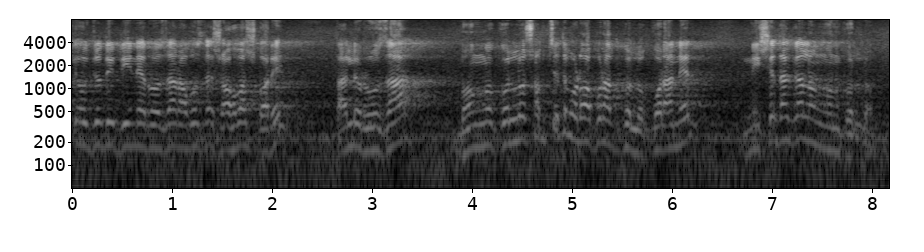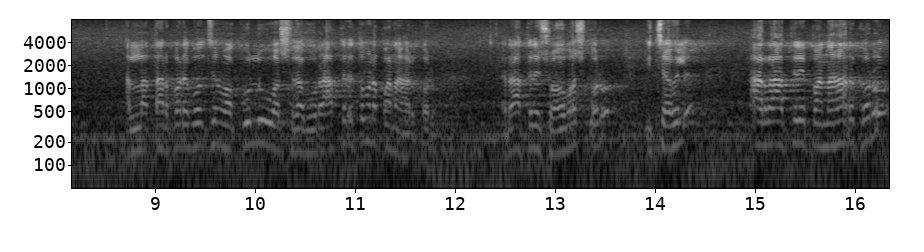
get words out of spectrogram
কেউ যদি দিনে রোজার অবস্থায় সহবাস করে, তাহলে রোজা ভঙ্গ করল, সবচেয়ে বড় অপরাধ করল, কোরআনের নিষেধাজ্ঞা লঙ্ঘন করল। আল্লাহ তারপরে বলছেন অকুলু অশরাবু রাত্রে তোমরা পানাহার করো। রাত্রে সহবাস করো, ইচ্ছা হইলে। আর রাত্রে পানাহার করো।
